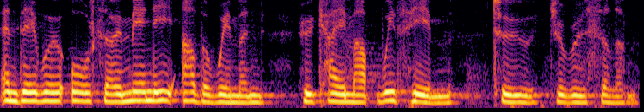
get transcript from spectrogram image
And there were also many other women who came up with him to Jerusalem.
